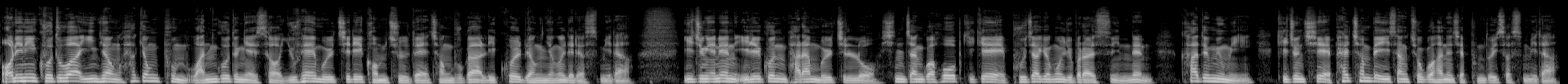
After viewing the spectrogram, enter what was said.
어린이 구두와 인형, 학용품, 완구 등에서 유해 물질이 검출돼 정부가 리콜 명령을 내렸습니다. 이 중에는 일군 발암 물질로 신장과 호흡기계에 부작용을 유발할 수 있는 카드뮴이 기준치의 8,000배 이상 초과하는 제품도 있었습니다.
